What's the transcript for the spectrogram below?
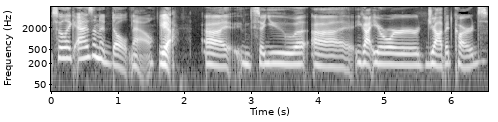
So, like, as an adult now, yeah. uh, so you uh, you got your job at Cards.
